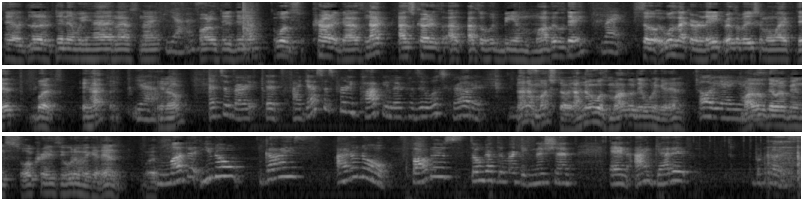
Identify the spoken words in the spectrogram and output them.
The little dinner we had last night. Yes. Father's Day dinner. It was crowded, guys. Not as crowded as, as it would be on Mother's Day. Right. So it was like a late reservation my wife did, but it happened, Yeah. you know? It's a very. It's. I guess it's pretty popular because it was crowded. Not that much though. I know it was Mother's Day, wouldn't get in. Oh yeah, yeah. Mother's Day would have been so crazy, wouldn't even get in. But Mother, you know, guys, I don't know. Fathers don't get the recognition, and I get it because,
